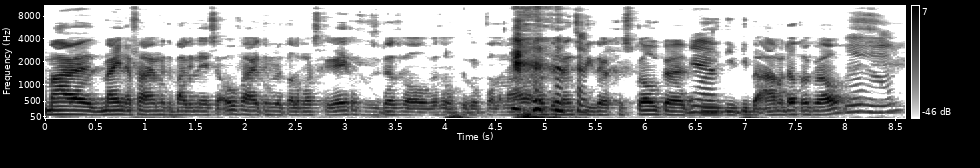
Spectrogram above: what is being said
maar mijn ervaring met de Balinese overheid en hoe dat allemaal is geregeld, dat is best wel, best wel corrupt allemaal. ook de mensen die ik daar heb gesproken, Ja. die, die, die beamen dat ook wel. Mhm.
